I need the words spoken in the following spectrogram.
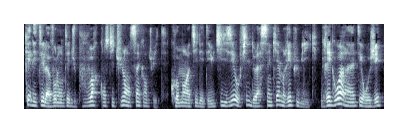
Quelle était la volonté du pouvoir constituant en 58 Comment a-t-il été utilisé au fil de la Ve République? Grégoire a interrogé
